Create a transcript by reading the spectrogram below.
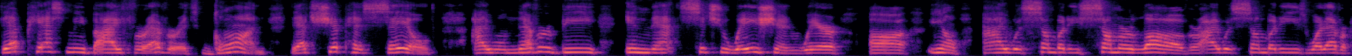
That passed me by forever. It's gone. That ship has sailed. I will never be in that situation where uh, you know, I was somebody's summer love or I was somebody's whatever.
